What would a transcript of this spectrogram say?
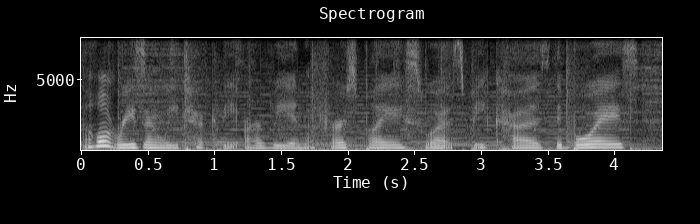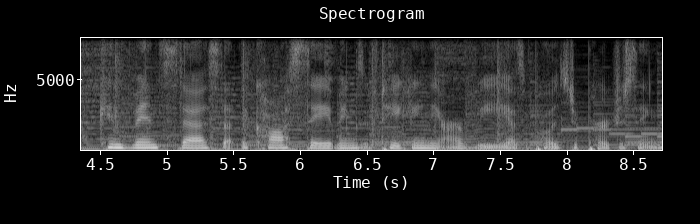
The whole reason we took the RV in the first place was because the boys convinced us that the cost savings of taking the RV as opposed to purchasing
